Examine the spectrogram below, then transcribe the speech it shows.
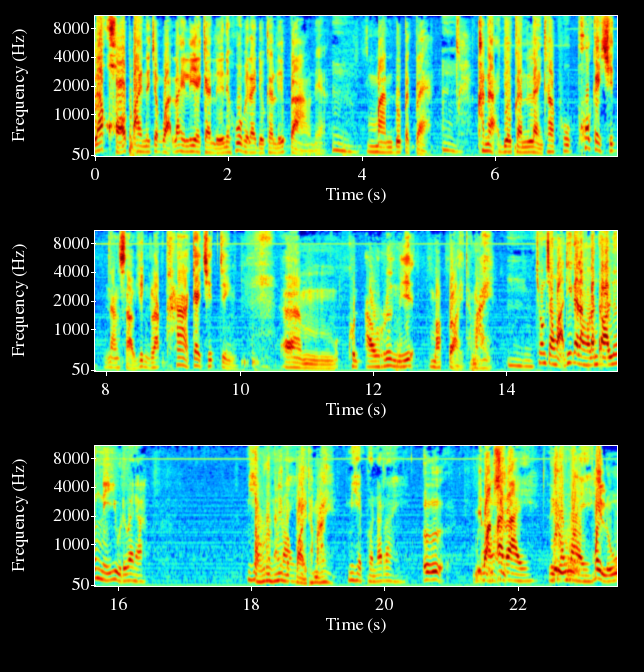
แล้วขอไปในจังหวะไล่เลี่ยกันหรือในห่วงเวลาเดียวกันหรือเปล่าเนี่ยอืมมันดูแปลกอืมๆขณะเดียวกันแหล่งข่าวผู้ผู้ใกล้ชิดนางสาวยิ่งรักษณ์ถ้าใกล้ชิดจริงเอิ่มคุณเอาเรื่องนี้มาปล่อยทำไมอืมช่วงจังหวะที่กำลังร้อนๆเรื่องนี้อยู่ด้วยนะมีเหเอาตุผเรื่ลองนี้อะไรมาปล่อยทำไม มีเหตุผลอะไร เออม่หวังสิอะไรหรือไม่ยังรู้ไงไม่รู้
